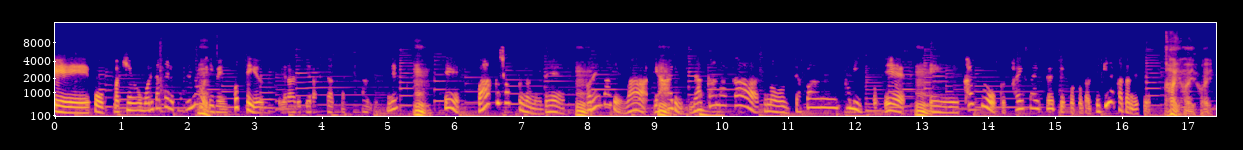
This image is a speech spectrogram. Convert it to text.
えーこうまあ、機運を盛り立てるためうんのイベントっていうのをやられてらっしゃったりしたんですね。うん。で、ワークショップなので、うんそれまではやはりなかなかそのジャパンサミットで、うん。えー数多く開催するっていうことができなかったんですよ。はいはいはい。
